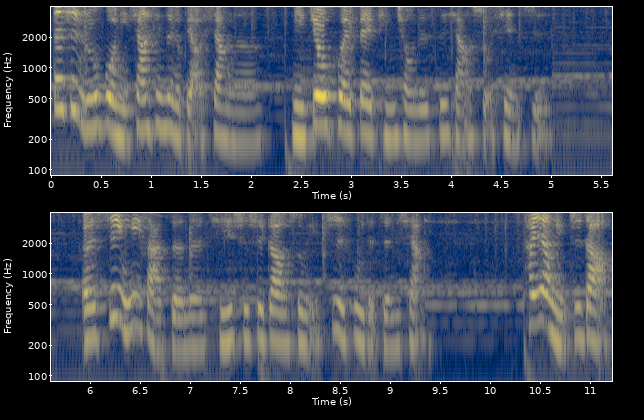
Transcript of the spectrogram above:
但是如果你相信那个表象呢，你就会被贫穷的思想所限制。而吸引力法则呢，其实是告诉你致富的真相，它让你知道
